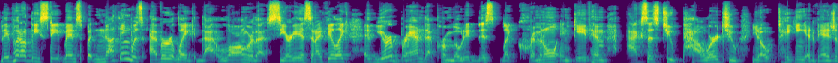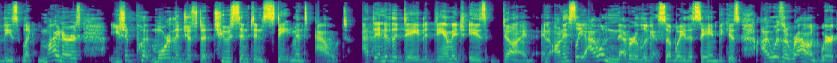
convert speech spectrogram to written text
they put out these statements, but nothing was ever like that long or that serious. And I feel like if you're a brand that promoted this like criminal and gave him access to power to, you know, taking advantage of these like minors, you should put more than just a two sentence statement out at the end of the day, the damage is done. And honestly, I will never look at Subway the same because I was around where,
